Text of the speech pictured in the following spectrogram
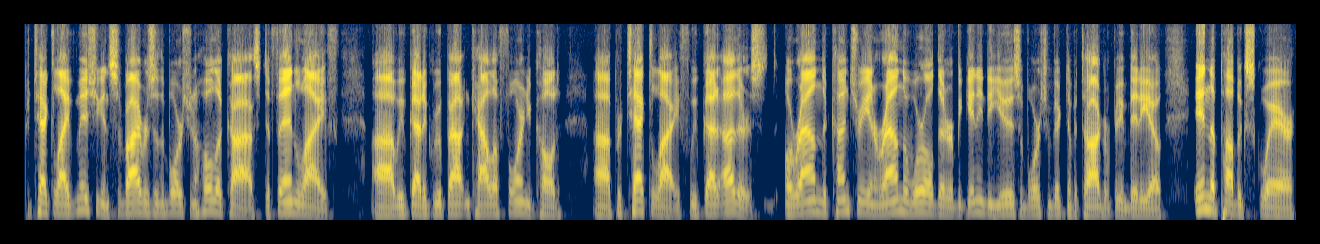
Protect Life Michigan, Survivors of the Abortion Holocaust, Defend Life. Uh, we've got a group out in California called uh, Protect Life. We've got others around the country and around the world that are beginning to use abortion victim photography and video in the public square,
